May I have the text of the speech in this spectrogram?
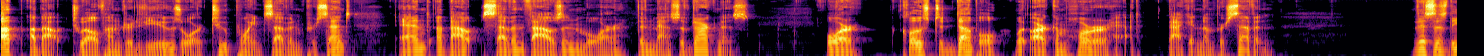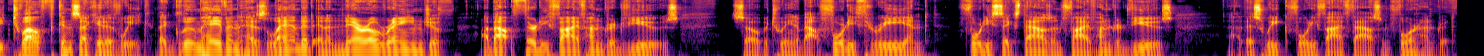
up about 1,200 views or 2.7%, and about 7,000 more than Massive Darkness, or close to double what Arkham Horror had, back at number 7. This is the 12th consecutive week that Gloomhaven has landed in a narrow range of about 3,500 views, so between about 43 and 46,500 views. Uh, this week, 45,400.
